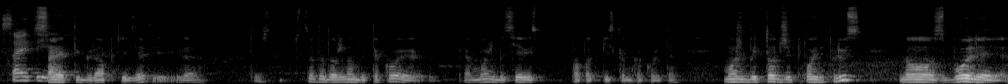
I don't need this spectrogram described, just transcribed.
Сайты. сайт GrabKiz и да. То есть что-то должно быть такое, прям, может быть сервис по подпискам какой-то. Может быть тот же Point Plus, но с более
